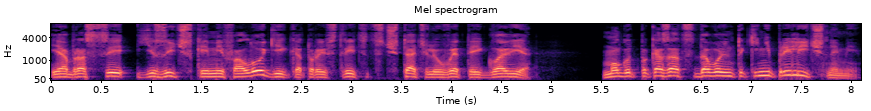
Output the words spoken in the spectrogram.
и образцы языческой мифологии, которые встретятся читателю в этой главе, могут показаться довольно-таки неприличными.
